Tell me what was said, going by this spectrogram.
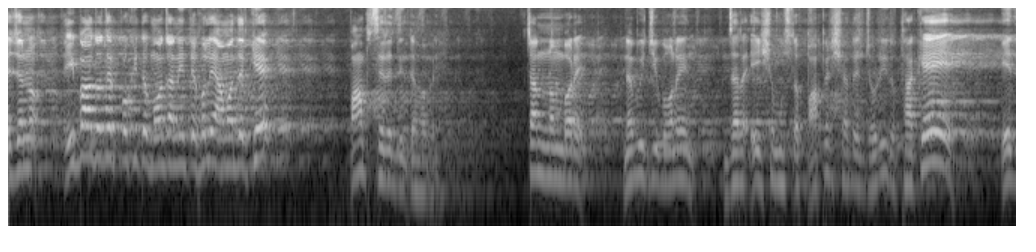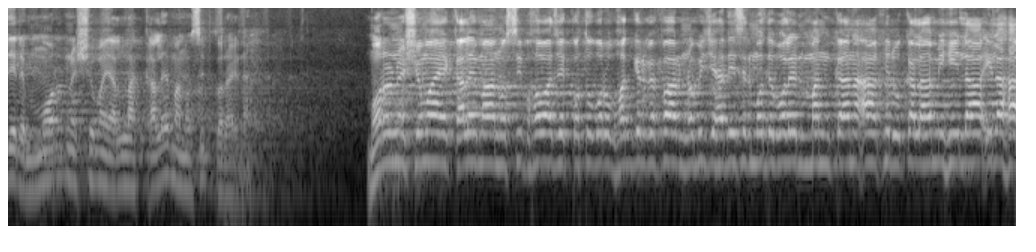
এই জন্য ইবাদতের প্রকৃত মজা নিতে হলে আমাদেরকে পাপ ছেড়ে দিতে হবে। চার নম্বরে নবীজি বলেন, যারা এই সমস্ত পাপের সাথে জড়িত থাকে, এদের মরণের সময় আল্লাহ কালেমা নসিব করায় না। মরণের সময় কালেমা নসিব হওয়া যে কত বড় ভাগ্যের ব্যাপার, নবীজি হাদিসের মধ্যে বলেন, মান কানা আখিরু লা ইলাহা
